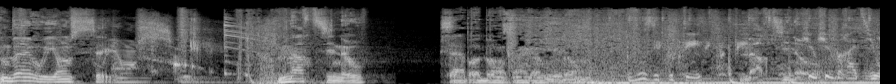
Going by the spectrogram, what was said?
Ben oui, on le sait. Martineau, ça n'a pas de bon sens comme il est bon. Vous écoutez Martineau. Cube Radio.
